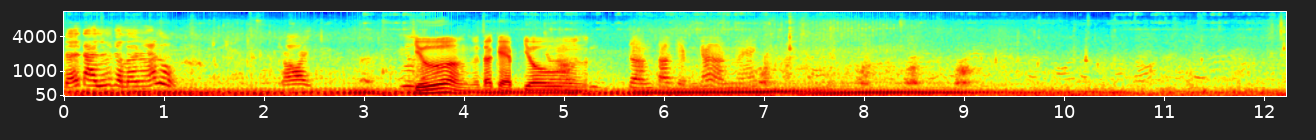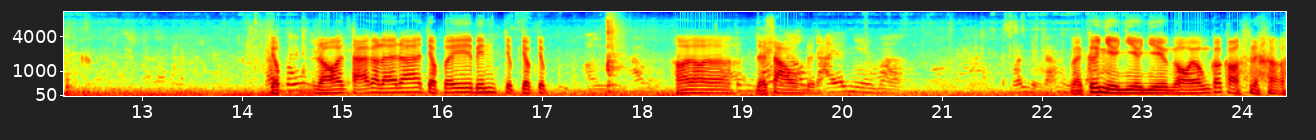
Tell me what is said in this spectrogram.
Để, tay với cái lời nói luôn. Rồi chưa người ta kẹp vô. Chụp cái anh ấy. Chụp. Rồi thả cái lê ra chụp đi pin chụp chụp chụp. Thôi thôi để sau để. mà. Cứ nhiều nhiều nhiều ngồi không có con nào.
